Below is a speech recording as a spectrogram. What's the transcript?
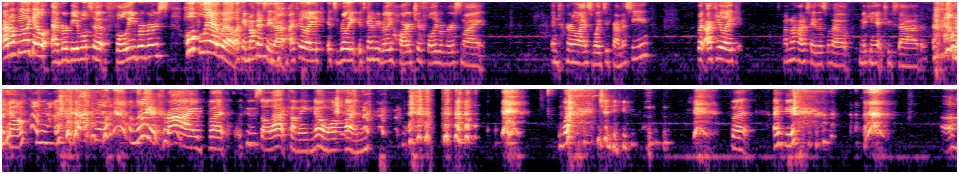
I don't feel like I'll ever be able to fully reverse. Hopefully, I will. Okay, I'm not gonna say that. I feel like it's really, it's gonna be really hard to fully reverse my internalized white supremacy. But I feel like I don't know how to say this without making it too sad. oh no I'm, I'm literally gonna cry, but who saw that coming? No one. what, Janine? but I feel. Ugh.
